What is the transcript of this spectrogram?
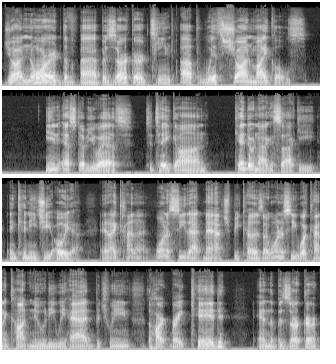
John Nord, the uh, Berserker, teamed up with Shawn Michaels in SWS to take on Kendo Nagasaki and Kenichi Oya. And I kind of want to see that match because I want to see what kind of continuity we had between the Heartbreak Kid and the Berserker,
